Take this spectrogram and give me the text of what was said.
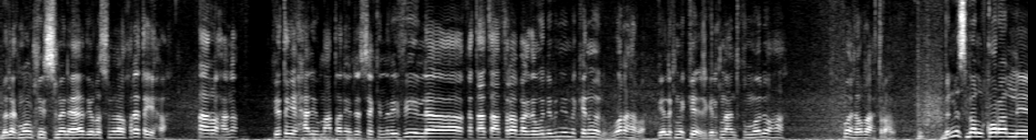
بالك ممكن السمانة هذه ولا السمانه الاخرى يطيحها. نروح أنا. كي يطيحها لي وما عطاني لا ساكن ريفي لا قطعة تاع تراب هكذا. وين نبني ما كان والو. وراه نروح قال لك ما كاش. قال لك ما عندكم والو. ها. واش راح تروحوا بالنسبة للقرى اللي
